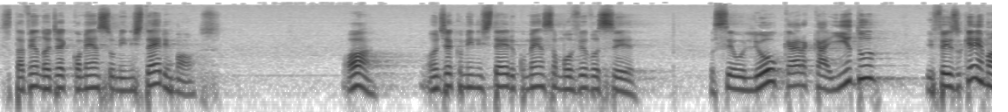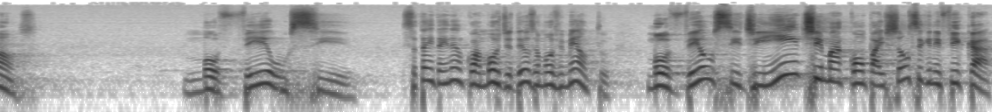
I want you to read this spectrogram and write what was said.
Você está vendo onde é que começa o ministério, irmãos? Ó, onde é que o ministério começa a mover você? Você olhou o cara caído e fez o que, irmãos? Moveu-se. Você está entendendo que o amor de Deus é movimento? Moveu-se de íntima compaixão significa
